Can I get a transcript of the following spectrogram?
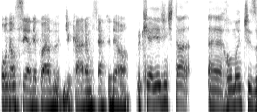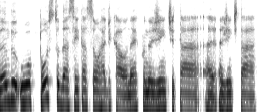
Ou não ser adequado de cara a um certo ideal. Porque aí a gente está é, romantizando o oposto da aceitação radical, né? Quando a gente está a, a gente tá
